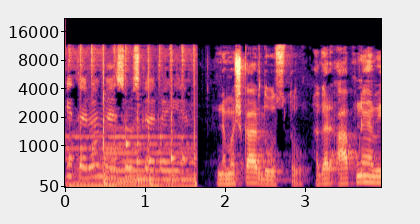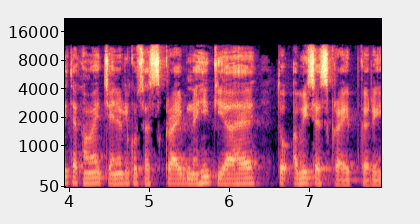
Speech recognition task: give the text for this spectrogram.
की तरह महसूस कर रही है। नमस्कार दोस्तों, अगर आपने अभी तक हमारे चैनल को सब्सक्राइब नहीं किया है तो अभी सब्सक्राइब करें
